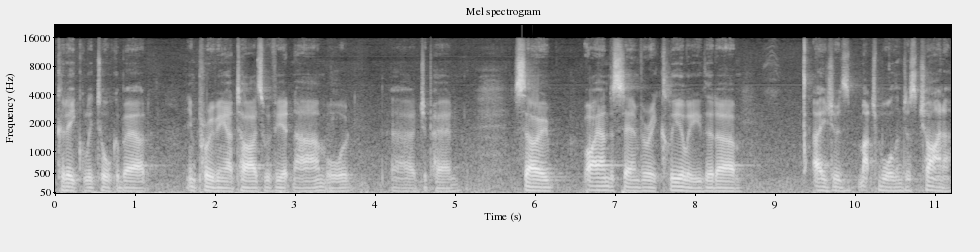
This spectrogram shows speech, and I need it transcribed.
could equally talk about improving our ties with Vietnam or uh, Japan. So I understand very clearly that uh, Asia is much more than just China.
